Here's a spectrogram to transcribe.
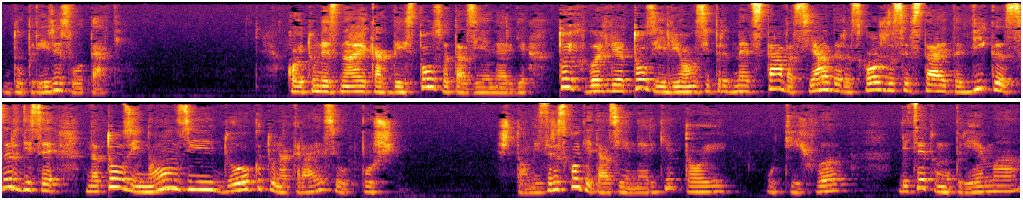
добри резултати. Който не знае как да използва тази енергия, той хвърля този или онзи предмет, става, сяда, разхожда се в стаята, вика, сърди се на този, на онзи, докато накрая се отпуши. Щом изразходи тази енергия, той отихва, лицето му приема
